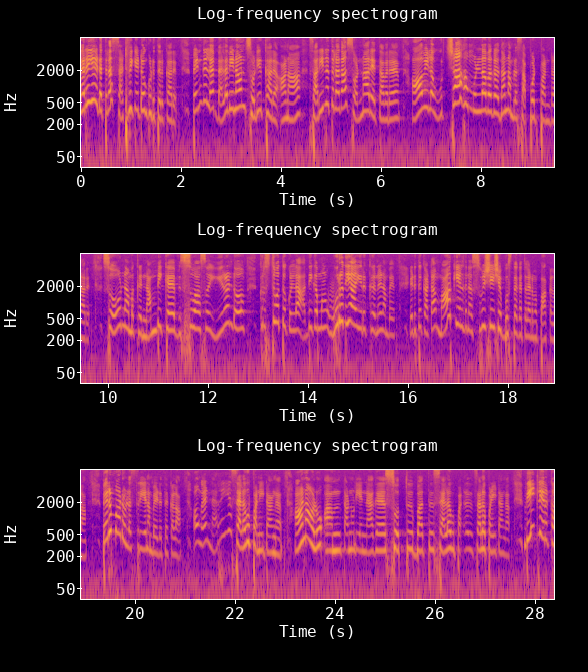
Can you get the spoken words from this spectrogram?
நிறைய இடத்துல சர்டிஃபிகேட்டும் கொடுத்துருக்காரு. பெண்களை பலவீனம்னு சொல்லியிருக்காரு. ஆனால் சரீரத்தில் தான் சொன்னாரே தவிர ஆவியில் உற்சாகம் உள்ளவர்கள் தான் நம்மளை சப்போர்ட் பண்ணுறாரு ஸோ நமக்கு நம்பிக்கை விசுவாசம் இரண்டும் கிறிஸ்துவத்துக்குள்ளே அதிகமாக உறுதியாக இருக்குன்னு நம்ம எடுத்துக்காட்டால் மார்க் எழுதின சுவிசேஷ புஸ்தகத்தில் நம்ம பார்க்கலாம். பெரும்பாடுள்ள ஸ்திரீயை நம்ம எடுத்துக்கலாம். அவங்க நிறைய செலவு பண்ணிட்டாங்க. ஆனாலும் தன்னுடைய நகை சொத்து பத்து செலவு செலவு பண்ணிட்டாங்க. வீட்டில் இருக்க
